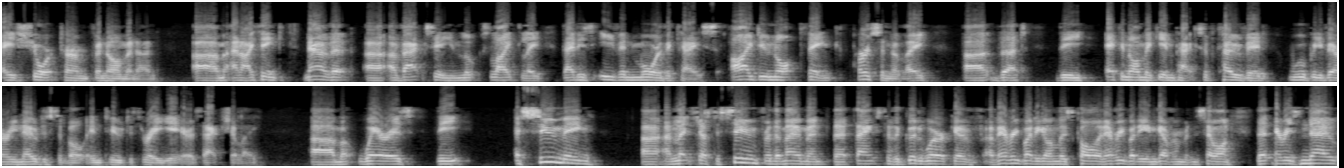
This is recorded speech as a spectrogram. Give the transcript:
a short-term phenomenon. Um, and I think now that uh, a vaccine looks likely, that is even more the case. I do not think personally uh, that the economic impacts of COVID will be very noticeable in two to three years, actually. Um, whereas the assuming, uh, and let's just assume for the moment that thanks to the good work of, of everybody on this call and everybody in government and so on, that there is no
